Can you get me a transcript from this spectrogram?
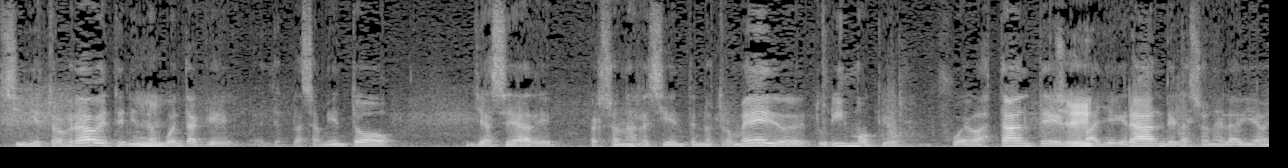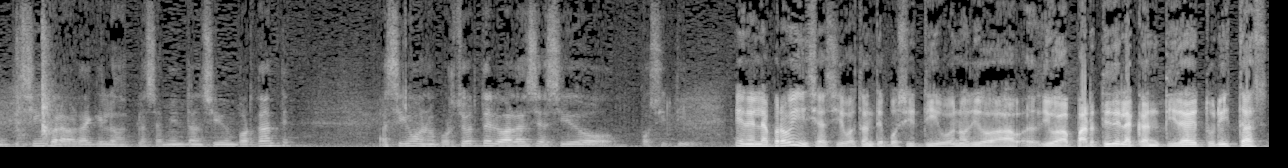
siniestros graves, teniendo en cuenta que el desplazamiento, ya sea de personas residentes en nuestro medio, de turismo, que fue bastante, Valle Grande, la zona de la Vía 25, la verdad que los desplazamientos han sido importantes. Así que bueno, por suerte el balance ha sido positivo. en la provincia ha sido bastante positivo, ¿no? Digo a, digo, a partir de la cantidad de turistas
